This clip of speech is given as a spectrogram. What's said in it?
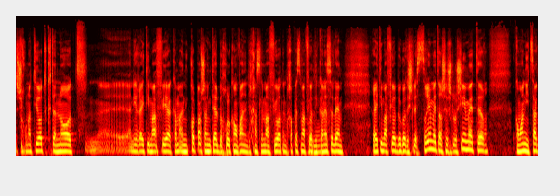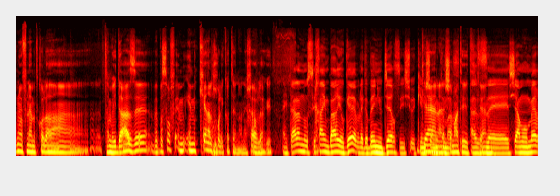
שכונתיות קטנות, אני ראיתי מאפיה, כמה, אני, כל פעם שאני מטייל בחו"ל כמובן אני נכנס למאפיות, אני מחפש מאפיות להיכנס אליהן, ראיתי מאפיות בגודל של 20 מטר, של 30 מטר, כמובן הצגנו בפניהם את כל ה... את המידע הזה, ובסוף הם, הם כן הלכו לקראתנו, אני חייב להגיד. הייתה לנו שיחה עם בר יוגב לגבי ניו ג'רזי, שהוא הקים כן, שם את אני המאפיה. שמעתי את- אז כן. אה, שם הוא אומר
